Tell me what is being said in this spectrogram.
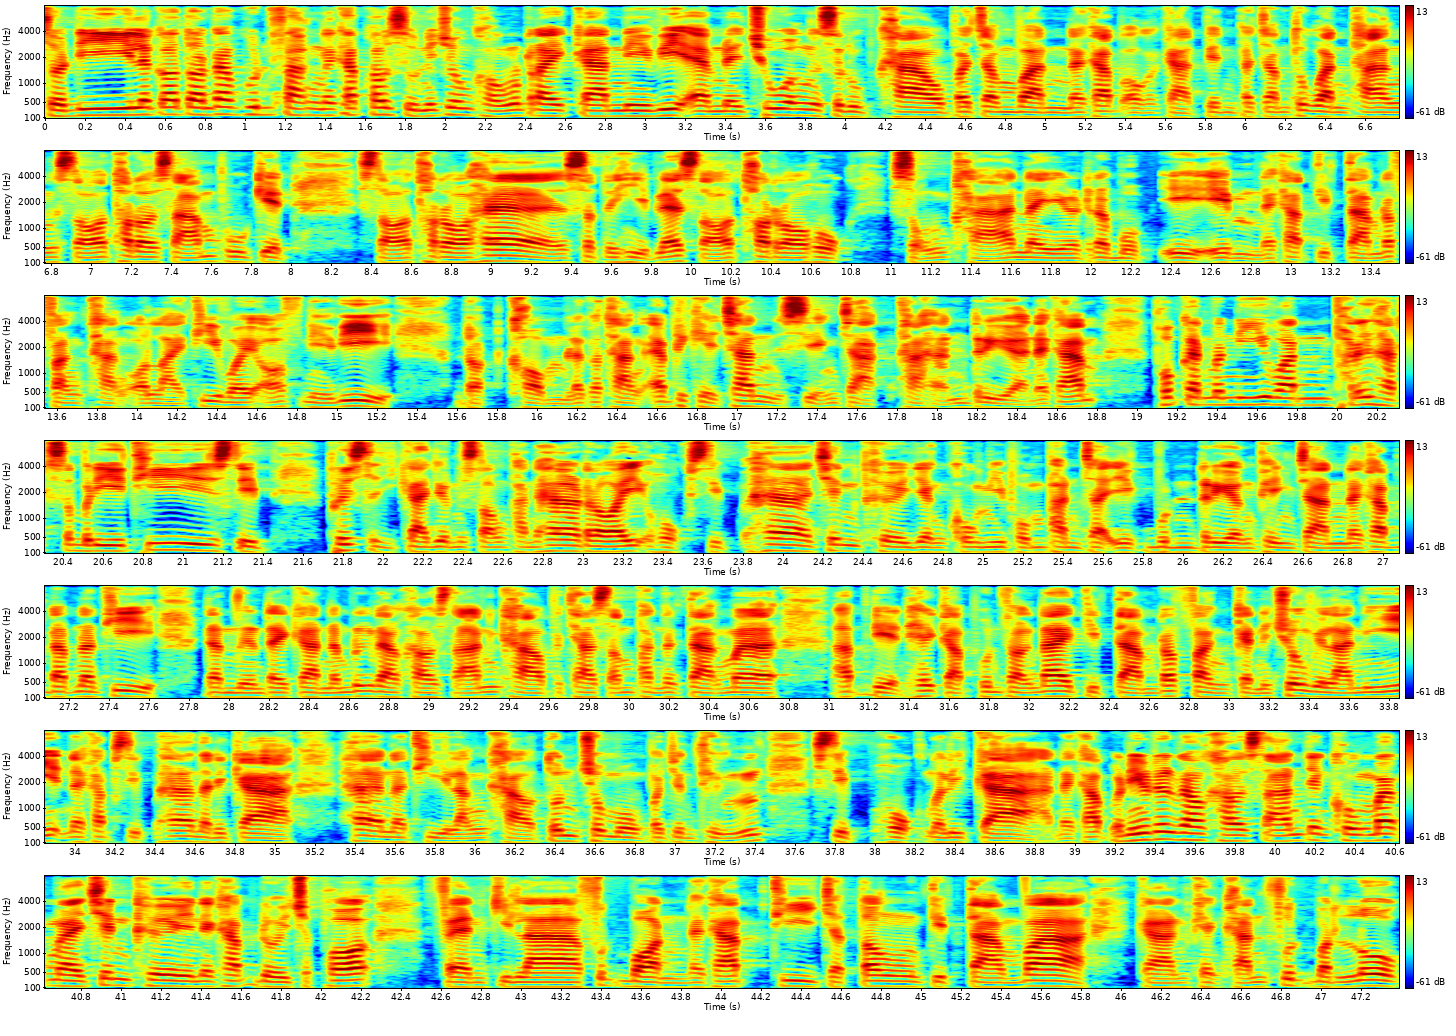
สวัสดีแล้วก็ต้อนรับคุณฟังนะครับเข้าสู่ในช่วงของรายการ Navy M ในช่วงสรุปข่าวประจำวันนะครับออกอากาศเป็นประจำทุกวันทางสทร3ภูเก็ตสทร5สตหีบและสทร6สงขาในระบบ AM นะครับติดตามรับฟังทางออนไลน์ที่ voiceofnavy.com แล้วก็ทางแอปพลิเคชันเสียงจากทหารเรือนะครับพบกันวันนี้วันพฤหัสบดีที่ 10 พฤศจิกายน 2565 เช่นเคยยังคงมีผมพันจ่าเอกบุญเรืองเพ่งจันนะครับรับหน้าที่ดำเนินรายการนำเรื่องราวข่าวสารข่าวประชาสัมพันธ์ต่างๆ มาอัปเดตให้กับคุณฟังได้ติดตามรับฟังกันในช่วงเวลานี้นะครับ 15 นาฬิกา 5 นาทีหลังข่าวต้นชั่วโมงไปจนถึง 16 นาฬิกานะครับ วันนี้เรื่องราวข่าวสารยังคงมากมายเช่นเคยนะครับ โดยเฉพาะแฟนกีฬาฟุตบอลนะครับที่จะต้องติดตามว่าการแข่งขันฟุตบอลโลก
